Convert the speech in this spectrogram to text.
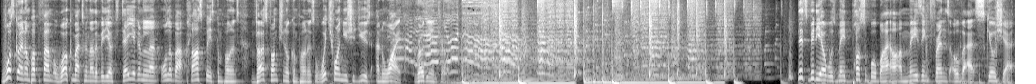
What's going on Papa fam? Welcome back to another video. Today you're going to learn all about class-based components versus functional components, which one you should use and why. Roll the intro. This video was made possible by our amazing friends over at Skillshare.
